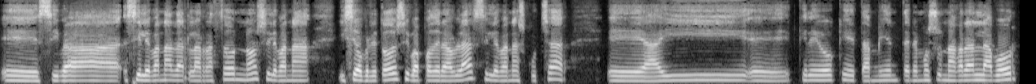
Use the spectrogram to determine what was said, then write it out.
si va, si le van a dar la razón, ¿no? Si le van a, y sobre todo si va a poder hablar, si le van a escuchar. Eh, ahí eh, creo que también tenemos una gran labor,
